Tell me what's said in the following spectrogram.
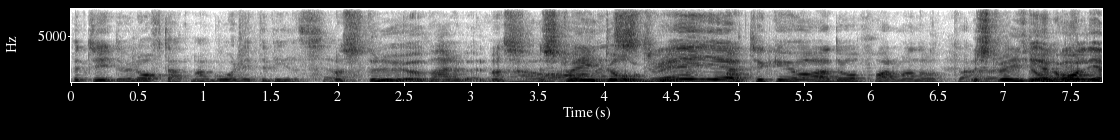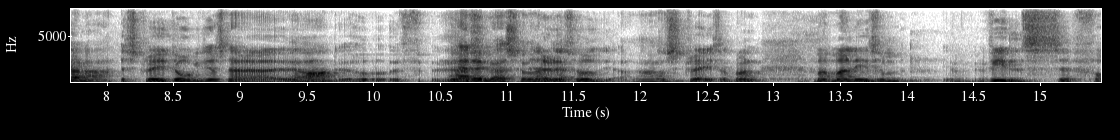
betyder väl ofta att man går lite vilse. Man strövar väl? Man, Ja, stray men dog. Stray, Ja. tycker jag, då far man åt dog. fel håll gärna. Stray dog, det är en sån här... eh, Ja. Herrelös hund. Herrelös hund, ja. Stray. Så att man, man, man liksom vilsefa,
